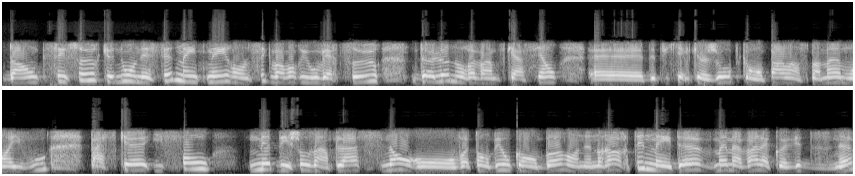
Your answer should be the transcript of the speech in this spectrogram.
Mm. Donc, c'est sûr que nous, on essaie de maintenir, on le sait qu'il va y avoir réouverture. De là, nos revendications euh, depuis quelques jours, puis qu'on parle en ce moment, moi et vous, parce qu'il faut mettre des choses en place, sinon on va tomber au combat. On a une rareté de main-d'œuvre, même avant la COVID-19.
